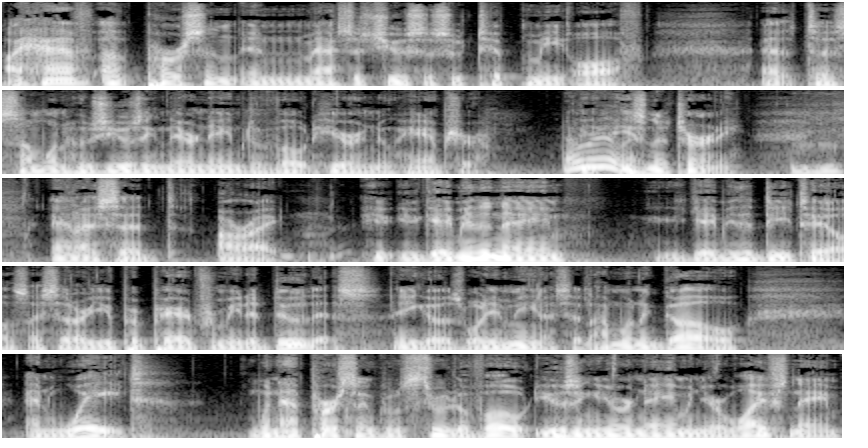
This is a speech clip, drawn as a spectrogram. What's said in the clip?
I have a person in Massachusetts who tipped me off uh, to someone who's using their name to vote here in New Hampshire. Oh, He- really? He's an attorney. And I said, All right, you, you gave me the name, you gave me the details. I said, Are you prepared for me to do this? And he goes, What do you mean? I said, I'm going to go and wait. When that person comes through to vote using your name and your wife's name,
